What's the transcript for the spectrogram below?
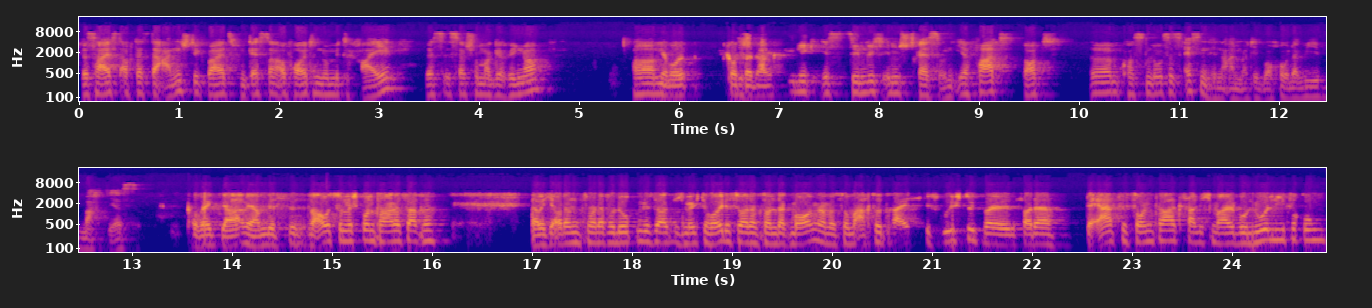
Das heißt auch, dass der Anstieg war jetzt von gestern auf heute nur mit drei. Das ist ja schon mal geringer. Ähm, Jawohl, Gott sei Dank. Die Klinik ist ziemlich im Stress und ihr fahrt dort ähm, kostenloses Essen hin einmal die Woche oder wie macht ihr es? Korrekt, ja. Wir haben das, das war auch so eine spontane Sache. Habe ich auch dann zu meiner Verlobten gesagt, ich möchte heute, es war dann Sonntagmorgen, haben wir so um 8.30 Uhr gefrühstückt, weil es war der, der erste Sonntag, sage ich mal, wo nur Lieferung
